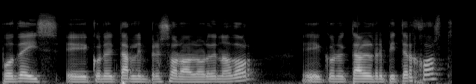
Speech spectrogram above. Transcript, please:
podéis eh, conectar la impresora al ordenador, eh, conectar el repeater host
